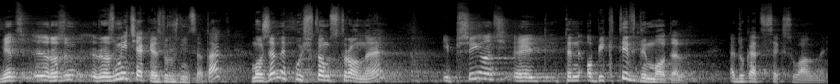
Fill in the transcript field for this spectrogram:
więc rozum, rozumiecie, jaka jest różnica, tak? Możemy pójść w tą stronę, i przyjąć y, ten obiektywny model edukacji seksualnej.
